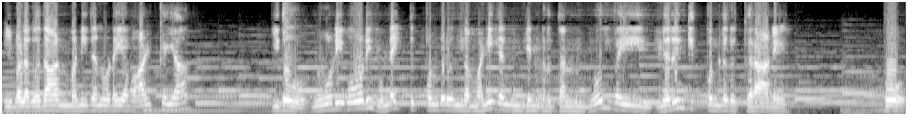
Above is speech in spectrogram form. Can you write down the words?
இவ்வளவுதான் மனிதனுடைய வாழ்க்கையா? இதோ ஓடி ஓடி உழைத்துக் கொண்டிருந்த மனிதன் என்று தன் ஓய்வை நெருங்கிக் கொண்டிருக்கிறானே. போ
